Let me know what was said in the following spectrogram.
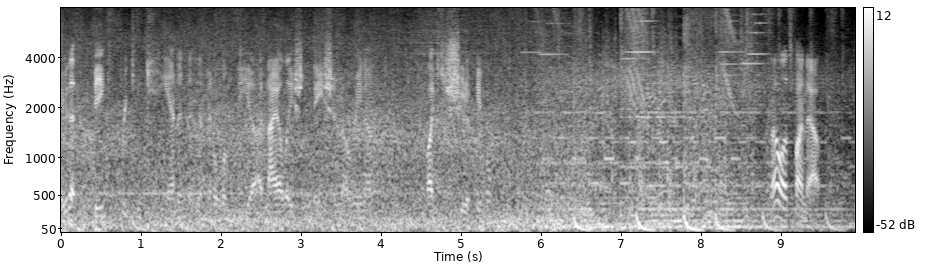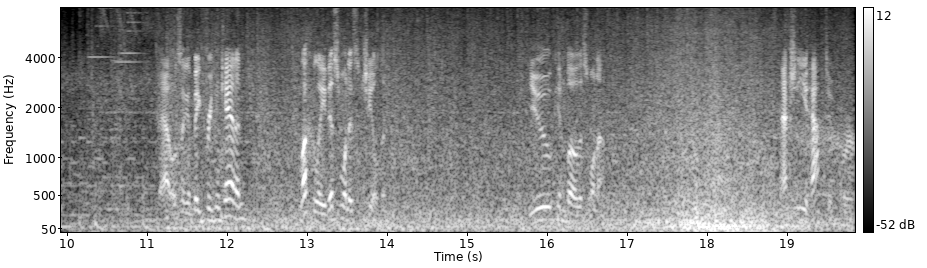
Maybe that big freaking cannon in the middle of the uh, Annihilation Nation arena likes to shoot at people. Well, let's find out. That looks like a big freaking cannon. Luckily, this one isn't shielded. You can blow this one up. Actually, you have to for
